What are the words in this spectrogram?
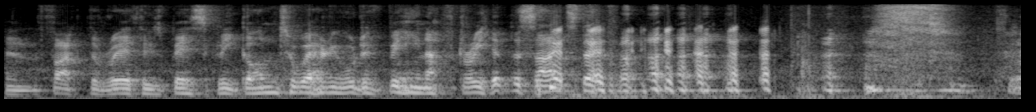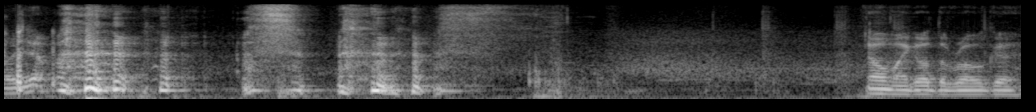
In fact, the Wraith who's basically gone to where he would have been after he hit the sidestep. so, yep. oh my god, the Roger.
